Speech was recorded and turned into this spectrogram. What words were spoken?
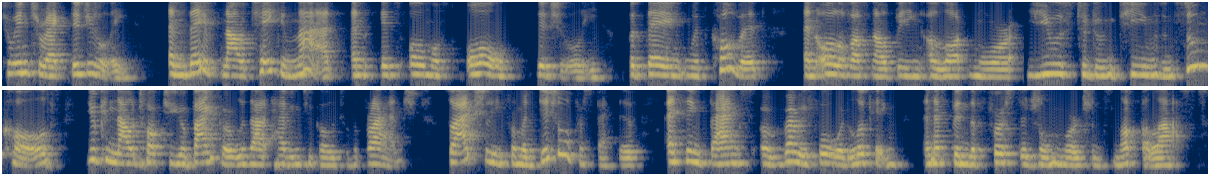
to interact digitally and they've now taken that and it's almost all digitally. But then with COVID and all of us now being a lot more used to doing Teams and Zoom calls, you can now talk to your banker without having to go to the branch. So, actually, from a digital perspective, I think banks are very forward looking and have been the first digital merchants, not the last.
